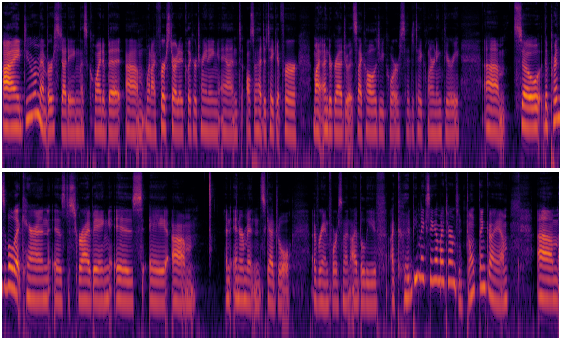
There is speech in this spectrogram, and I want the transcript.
I do remember studying this quite a bit um, when I first started clicker training and also had to take it for my undergraduate psychology course. I had to take learning theory. Um, so the principle that Karen is describing is a um, an intermittent schedule of reinforcement. I believe I could be mixing up my terms. I don't think I am, um,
